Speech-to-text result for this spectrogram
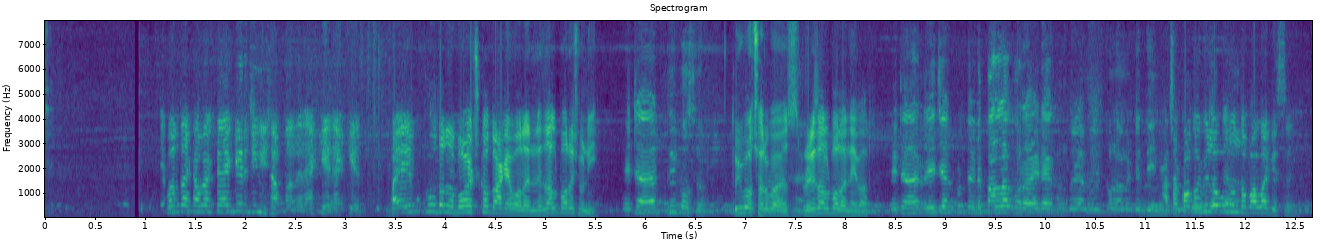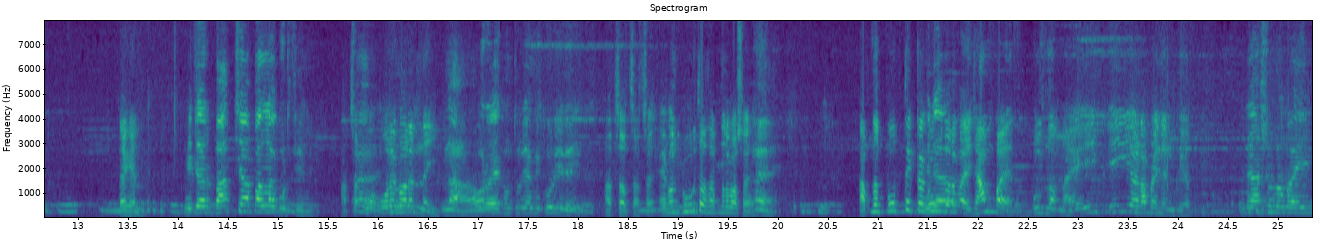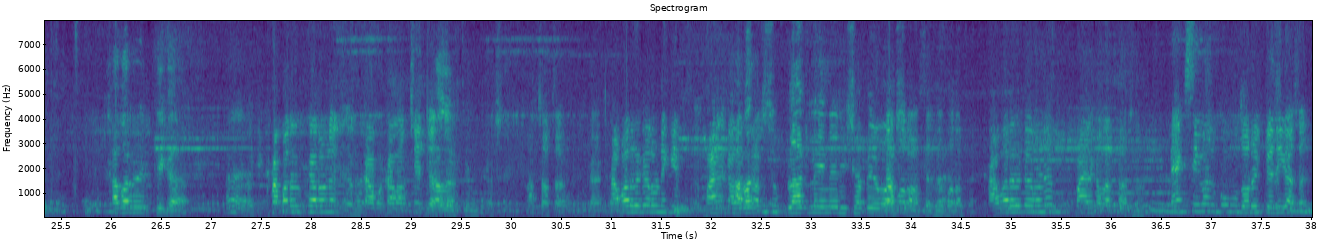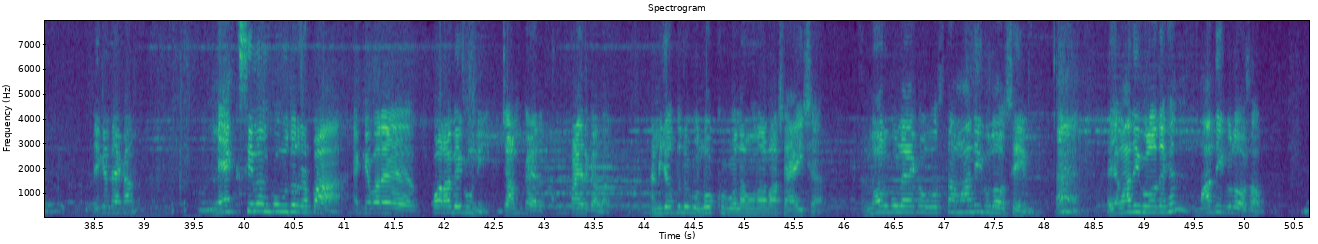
এবার দেখাবো একটা একের জিনিস আপনাদের একের একের। ভাই এই বয়স কত আগে বলেন? রেজাল্ট পরে শুনি। এটা দুই বছর। দুই বছর বয়স। রেজাল্ট বলেন এবার। এটা রেজাল্ট বলতে এটা পাল্লা করা এটা এখন আমি টুর্নামেন্টে দিই আচ্ছা কত কিলো পর্যন্ত পাল্লা গেছে? দেখেন। এটার বাচ্চা পাল্লা করছি। আচ্ছা ওরে করেন নাই? না ওরা এখন তুই আমি করি নাই। আচ্ছা আচ্ছা আচ্ছা। এখন আপনার বাসায়? হ্যাঁ। আপনার প্রত্যেকটা কবুতর ভাই জাম পায়ের। বুঝলাম না এই এই আড়া পাইলেন কি আপনি? এটা আসলে ভাই খাবারের থেকে হ্যাঁ। খাবারের কারণে কালার চেঞ্জ কালার চেঞ্জ আচ্ছা আচ্ছা। খাবারের কারণে কি পায়ের আবার কিছু ব্লাড লাইনের হিসাবেও ব্যাপার আছে। আছে খাবারের কারণে পায়ের কালারটা আসে ম্যাক্সিমাম কবুতর একটু এদিকে আসেন। দিকে দেখান। ম্যাক্সিমাম কবুতরের পা একেবারে কড়া বেগুনি জামকায়ের পায়ের কালার আমি যতটুকু লক্ষ্য করলাম ওনার বাসায় আইসা। নরগুলো এক অবস্থা মাদিগুলো সেম হ্যাঁ? এই যে মাদিগুলো দেখেন মাদিগুলো সব।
